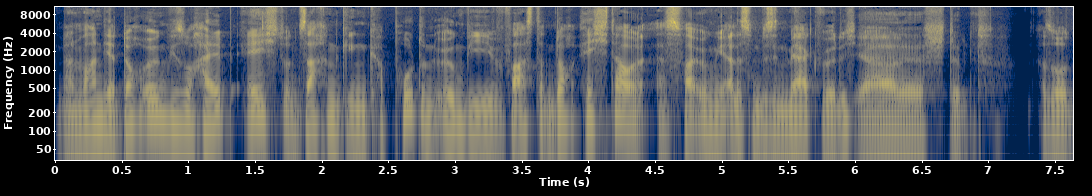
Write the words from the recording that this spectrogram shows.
Und dann waren die ja doch irgendwie so halb echt und Sachen gingen kaputt und irgendwie war es dann doch echter. Es war irgendwie alles ein bisschen merkwürdig. Ja, das stimmt. Also,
